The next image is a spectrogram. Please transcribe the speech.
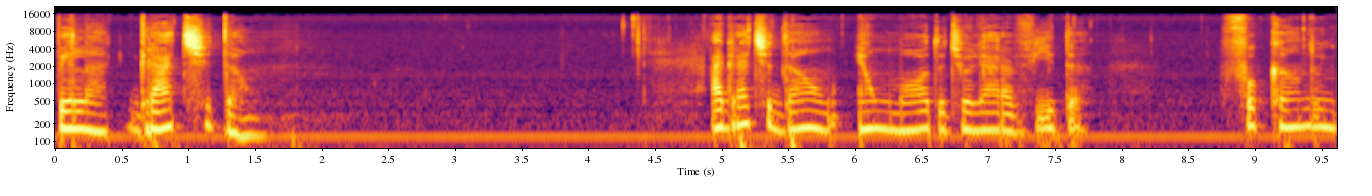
pela gratidão. A gratidão é um modo de olhar a vida focando em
